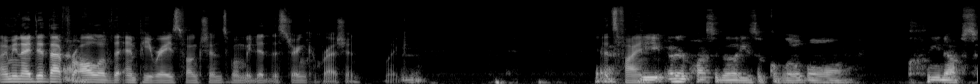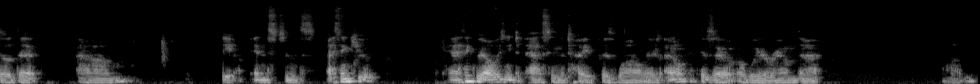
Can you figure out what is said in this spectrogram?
I mean, I did that for um, all of the MP raise functions when we did the string compression. Like, mm-hmm. yeah. it's fine. The other possibility is a global cleanup so that um, the instance. I think you and I think we always need to pass in the type as well. There's, I don't think there's a, a way around that. Um,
